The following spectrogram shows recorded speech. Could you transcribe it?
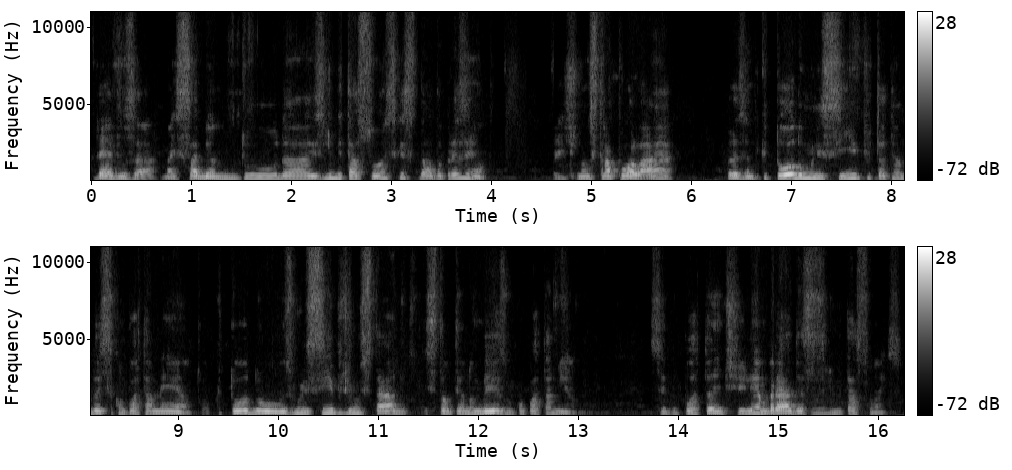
deve usar, mas sabendo das limitações que esse dado apresenta. A gente não extrapolar por exemplo, que todo município está tendo esse comportamento, que todos os municípios de um estado estão tendo o mesmo comportamento. Sempre importante lembrar dessas limitações.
